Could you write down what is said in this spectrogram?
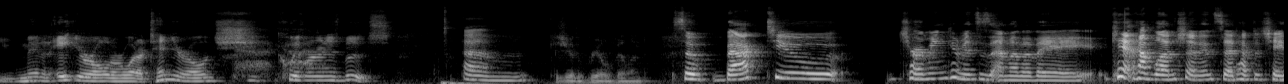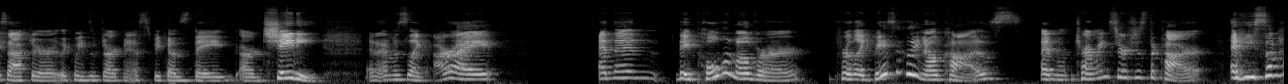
you made an eight-year-old or what, a ten-year-old sh- quiver in his boots um. because you're the real villain. So back to Charming convinces Emma that they can't have lunch and instead have to chase after the Queens of Darkness because they are shady. And Emma's like, all right. And then they pull them over for like basically no cause. And Charming searches the car. And he somehow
